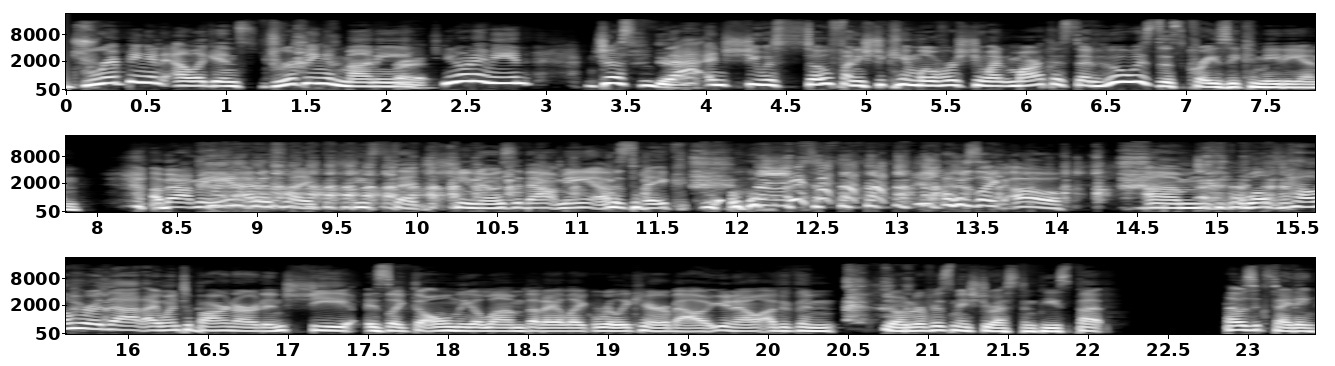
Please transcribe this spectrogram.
Dripping in elegance, dripping in money. Right. You know what I mean? Just Yeah. that. And she was so funny. She came over. She went, Martha said, Who is this crazy comedian? About me? I was like, She said, She knows about me. I was like, I was like, oh, um, well, tell her that I went to Barnard and she is like the only alum that I like really care about, you know, other than Joan Rivers, may she rest in peace. But that was exciting.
